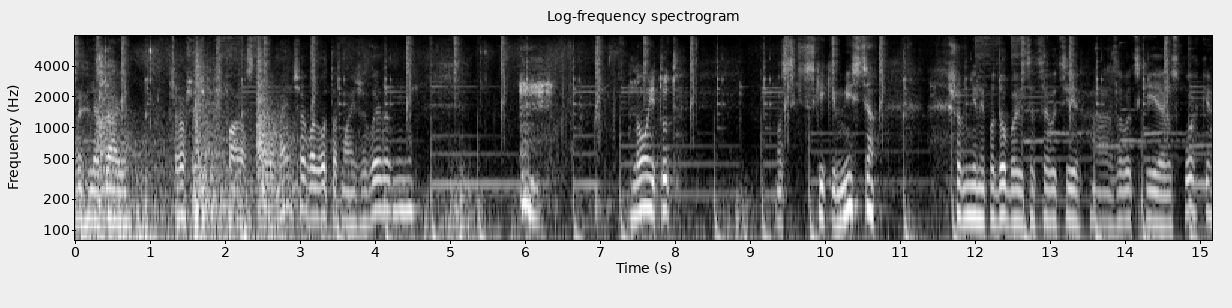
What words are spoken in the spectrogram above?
виглядає. Трошечки фара стала менша, ворота майже вирівняні. Ну і тут скільки місця. Що мені не подобається, це оці заводські розпорки.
